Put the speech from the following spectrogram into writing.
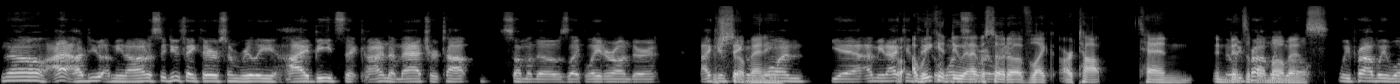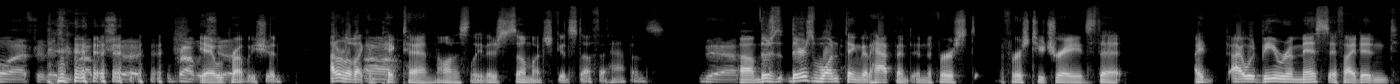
no. I, I do. I mean, I honestly do think there are some really high beats that kind of match or top some of those. Like later on during, I can There's so think many. of one. Yeah, I mean, I can. we could do an episode of like our top ten we invincible will. moments. We probably will after this. We probably should. We probably yeah, should. we probably should. I don't know if I can Uh, pick ten. Honestly, there's so much good stuff that happens. Yeah. Um, there's there's one thing that happened in the first the first two trades that I I would be remiss if I didn't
